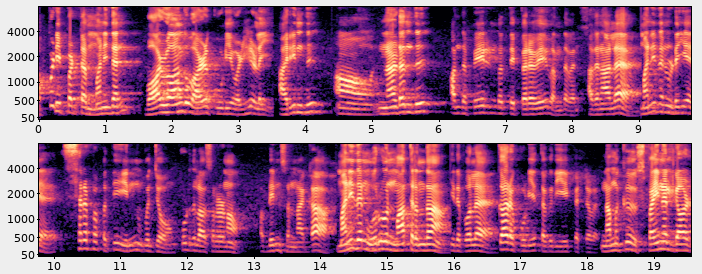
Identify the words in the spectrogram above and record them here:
அப்படிப்பட்ட மனிதன் வாழ்வாங்கு வாழக்கூடிய வழிகளை அறிந்து நடந்து அந்த பேரின்பத்தை பெறவே வந்தவன். அதனால் மனிதனுடைய சிறப்பை பற்றி இன்னும் கொஞ்சம் கூடுதலாக சொல்லணும். அப்படின்னு சொன்னாக்கா மனிதன் ஒருவன் மாத்திரம்தான் இதை போல உட்காரக்கூடிய தகுதியை பெற்றவர். நமக்கு ஸ்பைனல் கார்டு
